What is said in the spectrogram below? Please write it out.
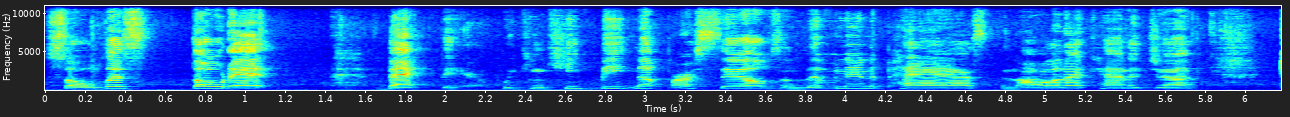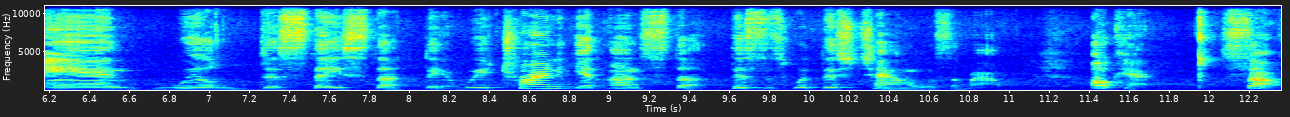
So let's throw that back there. We can keep beating up ourselves and living in the past and all of that kind of junk and we'll just stay stuck there. We're trying to get unstuck. This is what this channel is about. Okay, so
